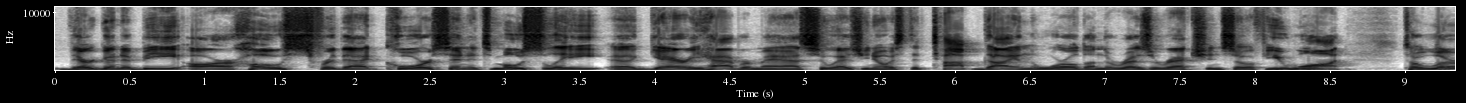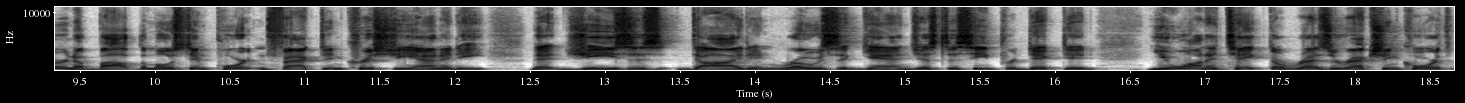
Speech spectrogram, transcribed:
They're going to be our hosts for that course, and it's mostly uh, Gary Habermas, who, as you know, is the top guy in the world on the resurrection. So if you want to learn about the most important fact in Christianity, that Jesus died and rose again, just as he predicted, you want to take the resurrection course,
